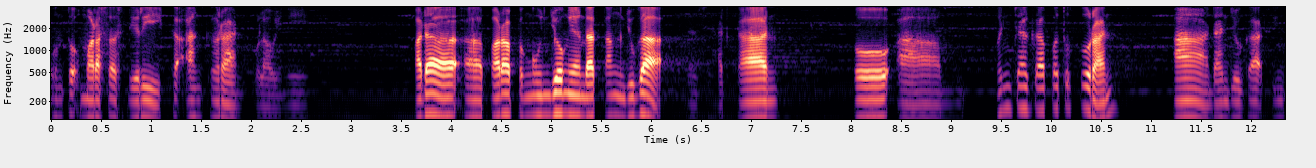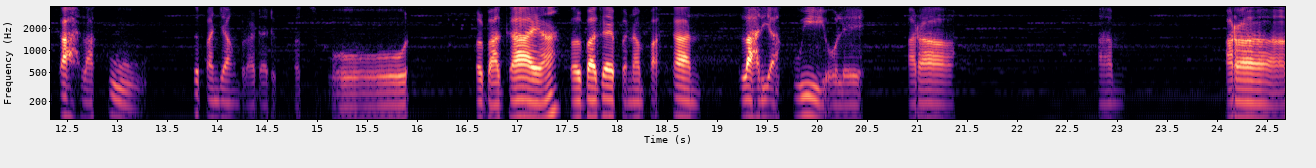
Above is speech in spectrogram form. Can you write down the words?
untuk merasa sendiri keangkeran pulau ini. Pada uh, para pengunjung yang datang juga nasihatkan untuk um, menjaga pertuturan uh, dan juga tingkah laku sepanjang berada di pulau tersebut. Pelbagai ya, pelbagai penampakan telah diakui oleh para um, para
